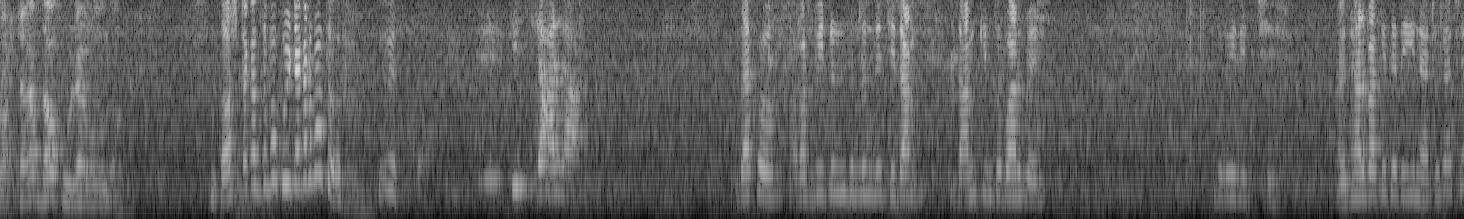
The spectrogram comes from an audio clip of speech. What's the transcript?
দশ টাকা দাও কুড়ি টাকা মতন দাও। দশ টাকা দেবো কুড়ি টাকার মতো? কি চালা দেখো আবার বিটুন ফিটুন দিচ্ছি দাম দাম কিন্তু বাড়বে। বলেই দিচ্ছি। আমি ধার বাকিতে দিই না ঠিক আছে?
